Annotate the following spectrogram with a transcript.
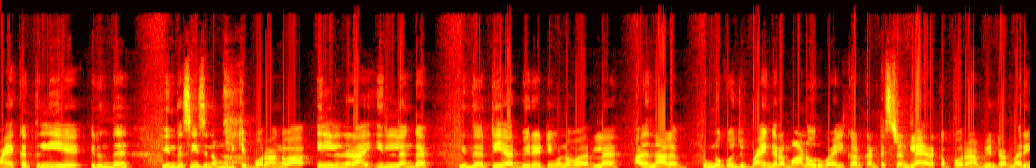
மயக்கத்திலேயே இருந்து இந்த சீசனை முடிக்க போகிறாங்களா இல்லைன்னா இல்லைங்க இந்த டிஆர்பி ரேட்டிங் ஒன்றும் வரல. அதனால் இன்னும் கொஞ்சம் பயங்கரமான ஒரு வைல்ட் கார்டு கண்டஸ்டன்ட்லாம் இறக்க போகிறேன் அப்படின்ற மாதிரி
